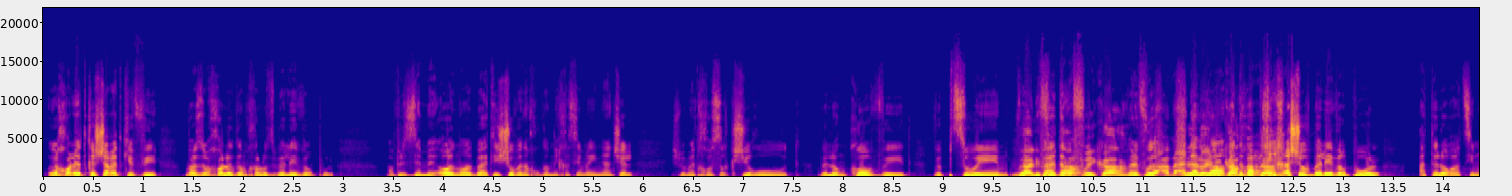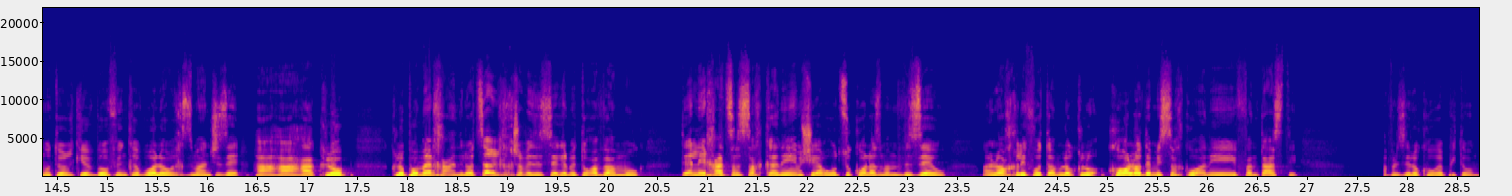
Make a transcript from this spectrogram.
הוא יכול להיות קשר התקפי, ואז הוא יכול להיות גם חלוץ בליברפול. אבל זה מאוד מאוד בעייתי. שוב, אנחנו גם נכנסים לעניין של, יש באמת חוסר כשירות, ו long COVID, ופצועים. ואליפות והדבר- אפריקה, ואליפות- שאלוהים לא, ייקח והדבר אותה. הכי חשוב בליברפול, אתה לא רץ עם אותו הרכב באופן קבוע לאורך זמן, שזה ה-ה-ה קלופ. קלופ אומר לך, אני לא צריך עכשיו איזה סגל מטורף ועמוק. תן לי 11 שחקנים שירוצו כל הזמן וזהו. אני לא אחליף אותם, לא כלום. כל עוד הם ישחקו, אני פנטסטי. אבל זה לא קורה פתאום,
